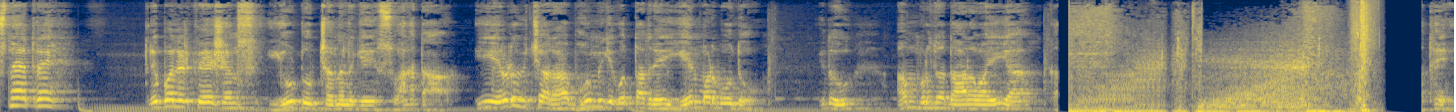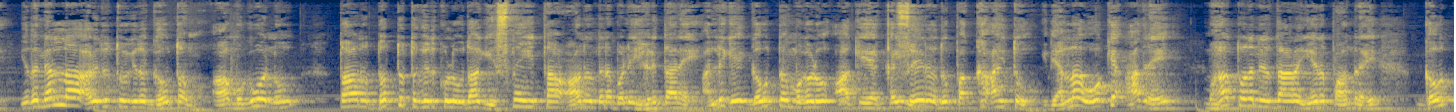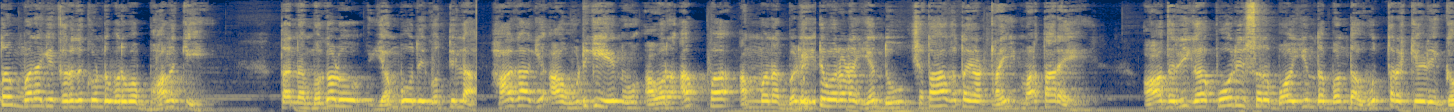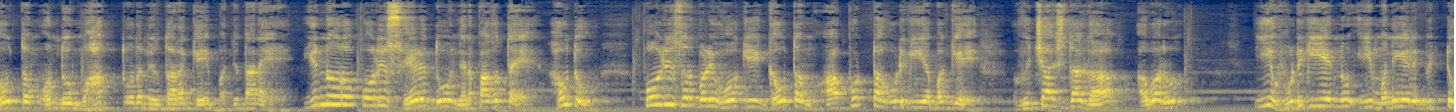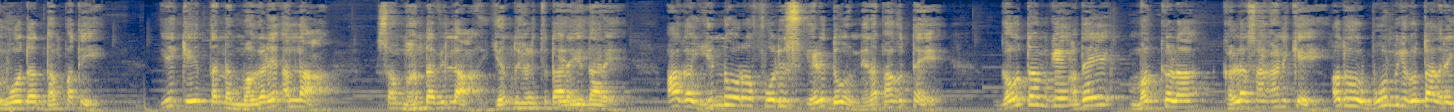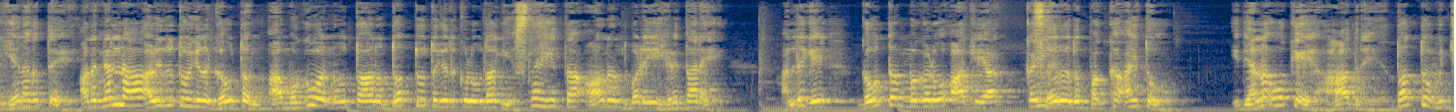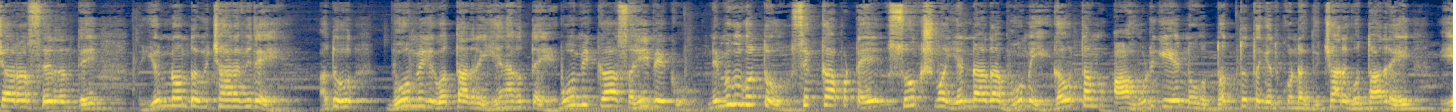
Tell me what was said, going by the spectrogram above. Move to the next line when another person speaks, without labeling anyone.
ಸ್ನೇಹಿತರೆ triple Ed creations YouTube ಚಾನಲ್ಗೆ ಸ್ವಾಗತ. ಈ ಎರಡು ವಿಚಾರ ಭೂಮಿಗೆ ಗೊತ್ತಾದರೆ ಏನು ಮಾಡಬಹುದು ಇದು ಅಮೃತ ಧಾರಾವಾಹಿಯ ಕಥೆ. ಇದನ್ನೆಲ್ಲ ಅಳಿದು ತೂಗಿದ ಗೌತಮ್ ಆ ಮಗುವನ್ನು ತಾನು ದತ್ತು ತೆಗೆದುಕೊಳ್ಳುವುದಾಗಿ ಸ್ನೇಹಿತ ಆನಂದನ ಬಳಿ ಹೇಳಿದ್ದಾನೆ. ಅಲ್ಲಿಗೆ ಗೌತಮ್ ಮಗಳು ಆಕೆಯ ಕೈ ಸೇರೋದು ಪಕ್ಕ ಆಯ್ತು. ಇದೆಲ್ಲ ಓಕೆ, ಆದ್ರೆ ಮಹತ್ವದ ನಿರ್ಧಾರ ಏನಪ್ಪಾ ಅಂದ್ರೆ ಗೌತಮ್ ಮನೆಗೆ ಕರೆದುಕೊಂಡು ಬರುವ ಬಾಲಕಿ ತನ್ನ ಮಗಳು ಎಂಬುದೇ ಗೊತ್ತಿಲ್ಲ. ಹಾಗಾಗಿ ಆ ಹುಡುಗಿಯನ್ನು ಅವರ ಅಪ್ಪ, ಅಮ್ಮನ ಬಳಿ ಎಂದು ಶತಾಗತಯ ಟ್ರೈ ಮಾಡ್ತಾರೆ. ಆದರೀಗ ಪೊಲೀಸರ ಬಾಯಿಯಿಂದ ಬಂದ ಉತ್ತರ ಕೇಳಿ ಗೌತಮ್ ಒಂದು ಮಹತ್ವದ ನಿರ್ಧಾರಕ್ಕೆ ಬಂದಿದ್ದಾನೆ. ಇನ್ನೂರು ಪೊಲೀಸ್ ಹೇಳಿದ್ದು ನೆನಪಾಗುತ್ತೆ. ಹೌದು, ಪೊಲೀಸರ ಬಳಿ ಹೋಗಿ ಗೌತಮ್ ಆ ಪುಟ್ಟ ಹುಡುಗಿಯ ಬಗ್ಗೆ ವಿಚಾರಿಸಿದಾಗ ಅವರು ಈ ಹುಡುಗಿಯನ್ನು ಈ ಮನೆಯಲ್ಲಿ ಬಿಟ್ಟು ಹೋದ ದಂಪತಿ, ಈಕೆ ತನ್ನ ಮಗಳೇ ಅಲ್ಲ, ಸಂಬಂಧವಿಲ್ಲ ಎಂದು ಹೇಳುತ್ತಿದ್ದಾರೆ ಇದ್ದಾರೆ. ಆಗ ಇನ್ನೂರು ಪೊಲೀಸ್ ಹೇಳಿದ್ದು ನೆನಪಾಗುತ್ತೆ. ಗೌತಮ್ಗೆ ಅದೇ ಮಕ್ಕಳ ಕಳ್ಳ ಸಾಗಾಣಿಕೆ. ಅದು ಭೂಮಿಗೆ ಗೊತ್ತಾದರೆ ಏನಾಗುತ್ತೆ? ಅದನ್ನೆಲ್ಲ ಅಳಿದು ತೂಗಿದ ಗೌತಮ್ ಆ ಮಗುವನ್ನು ತಾನು ದತ್ತು ತೆಗೆದುಕೊಳ್ಳುವುದಾಗಿ ಸ್ನೇಹಿತ ಆನಂದ್ ಬಳಿ ಹೇಳಿದ್ದಾರೆ. ಅಲ್ಲಿಗೆ ಗೌತಮ್ ಮಗಳು ಆಕೆಯ ಕೈ ಸೇರೋದು ಪಕ್ಕ ಆಯ್ತು. ಇದೆಲ್ಲ ಓಕೆ, ಆದರೆ ದತ್ತು ವಿಚಾರ ಸೇರಿದಂತೆ ಇನ್ನೊಂದು ವಿಚಾರವಿದೆ. ಅದು ಭೂಮಿಗೆ ಗೊತ್ತಾದ್ರೆ ಏನಾಗುತ್ತೆ? ಭೂಮಿಕ ಸಹಿಬೇಕು ನಿಮಗೂ ಗೊತ್ತು, ಸಿಕ್ಕಾಪಟ್ಟೆ ಸೂಕ್ಷ್ಮ ಎಣ್ಣಾದ ಭೂಮಿ, ಗೌತಮ್ ಆ ಹುಡುಗಿಯನ್ನು ದತ್ತು ತೆಗೆದುಕೊಂಡ ವಿಚಾರ ಗೊತ್ತಾದ್ರೆ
